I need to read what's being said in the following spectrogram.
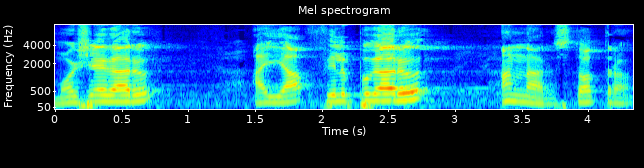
మోషే గారు అయ్యా ఫిలిప్ గారు అన్నారు. స్తోత్రం.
